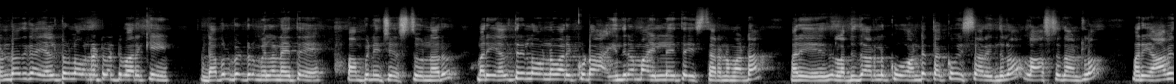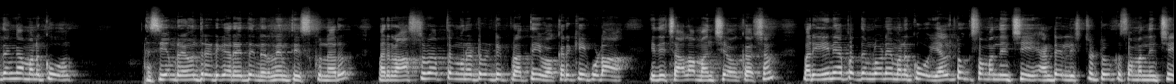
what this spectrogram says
రెండోదిగా ఎల్ టూలో ఉన్నటువంటి వారికి డబుల్ బెడ్రూమ్ ఇళ్ళని అయితే పంపిణీ చేస్తూ ఉన్నారు. మరి ఎల్ త్రీలో ఉన్న వారికి కూడా ఇందిరమ్మ ఇల్లు అయితే ఇస్తారనమాట మరి లబ్ధిదారులకు అంటే తక్కువ ఇస్తారు ఇందులో లాస్ట్ దాంట్లో. మరి ఆ విధంగా మనకు సీఎం రేవంత్ రెడ్డి గారు అయితే నిర్ణయం తీసుకున్నారు. మరి రాష్ట్ర వ్యాప్తంగా ఉన్నటువంటి ప్రతి ఒక్కరికి కూడా ఇది చాలా మంచి అవకాశం. మరి ఈ నేపథ్యంలోనే మనకు ఎల్ టూకు సంబంధించి అంటే లిస్ట్ టూకు సంబంధించి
